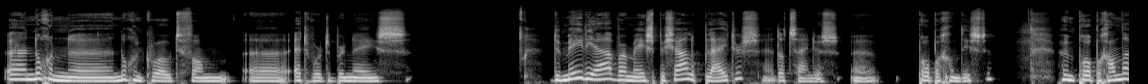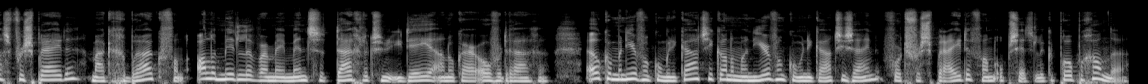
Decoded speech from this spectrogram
Eh, nog, een, eh, nog een quote van eh, Edward Bernays. De media waarmee speciale pleiters, dat zijn dus propagandisten, hun propaganda's verspreiden, maken gebruik van alle middelen waarmee mensen dagelijks hun ideeën aan elkaar overdragen. Elke manier van communicatie kan een manier van communicatie zijn voor het verspreiden van opzettelijke propaganda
